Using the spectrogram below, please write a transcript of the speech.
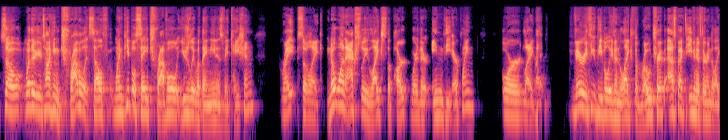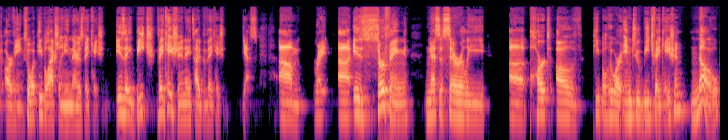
so whether you're talking travel itself, when people say travel, usually what they mean is vacation. Right. So, like, no one actually likes the part where they're in the airplane or like, right. very few people even like the road trip aspect, even if they're into like RVing. So, what people actually mean there is vacation. Is a beach vacation a type of vacation? Yes. Um, right? Uh, is surfing necessarily a part of people who are into beach vacation? No,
